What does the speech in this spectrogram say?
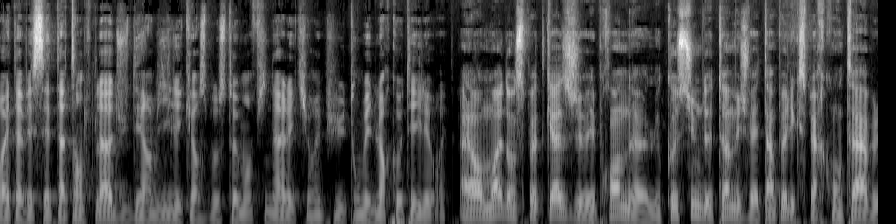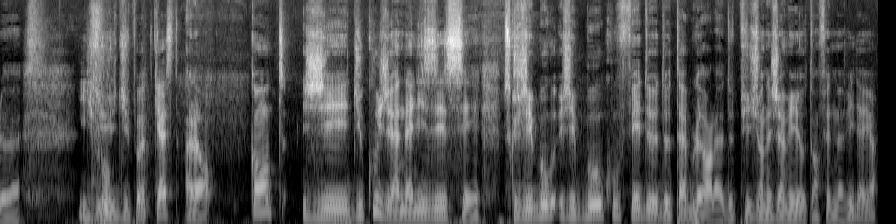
ouais, t'avais cette attente-là du derby Lakers-Boston en finale et qui aurait pu tomber de leur côté, il est vrai. Alors moi, dans ce podcast, je vais prendre euh, le costume de Tom et je vais être un peu l'expert comptable euh, du, du, podcast. Alors, quand j'ai, du coup, j'ai analysé ces, parce que j'ai beaucoup, j'ai beaucoup fait de, de tableurs là depuis, j'en ai jamais autant fait de ma vie d'ailleurs.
